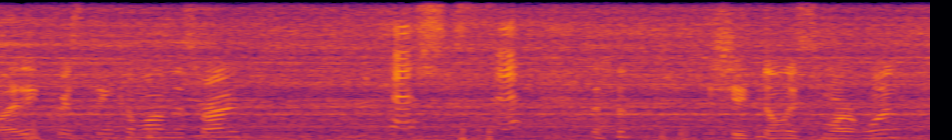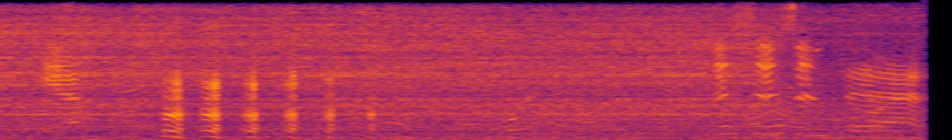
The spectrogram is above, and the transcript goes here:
Why didn't Christine come on this ride? Is she the only smart one? this isn't that.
